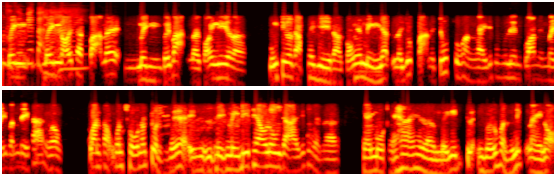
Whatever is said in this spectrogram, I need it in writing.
thì mình biết bạn mình nói ai. thật bạn đấy mình với bạn là có nghĩa là cũng chưa gặp hay gì là có nghĩa mình nhận là giúp bạn ấy chốt số hàng ngày chứ không liên quan đến mấy vấn đề khác hiểu không? Quan trọng con số nó chuẩn với lại để mình đi theo lâu dài chứ không phải là ngày một ngày hai hay là mấy cái chuyện vớ vẩn nick này nọ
